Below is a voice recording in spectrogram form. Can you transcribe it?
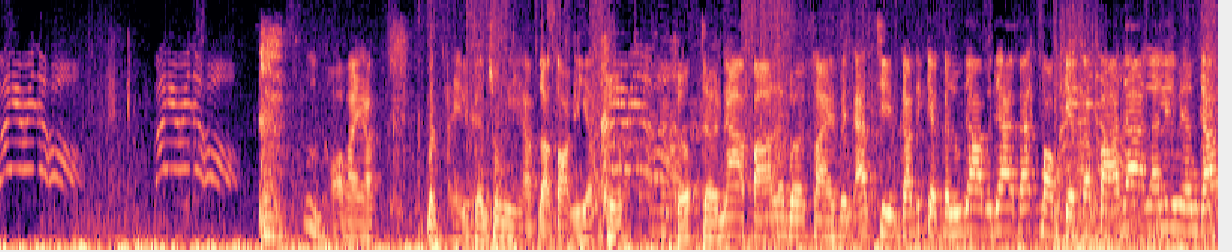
Fire in the hole! Fire in the hole! อืมขออภัยครับ มันไอเหลือเกินช่วงนี้ครับ แล้วตอนนี้ครับเคิร์ฟเคิร์ฟเจอหน้าปาระเบิดใส่เป็นแอดทีมครับที่เก็บการูด้าไปได้แบ็คบอกเก็บสปาได้และรีเมมครับ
